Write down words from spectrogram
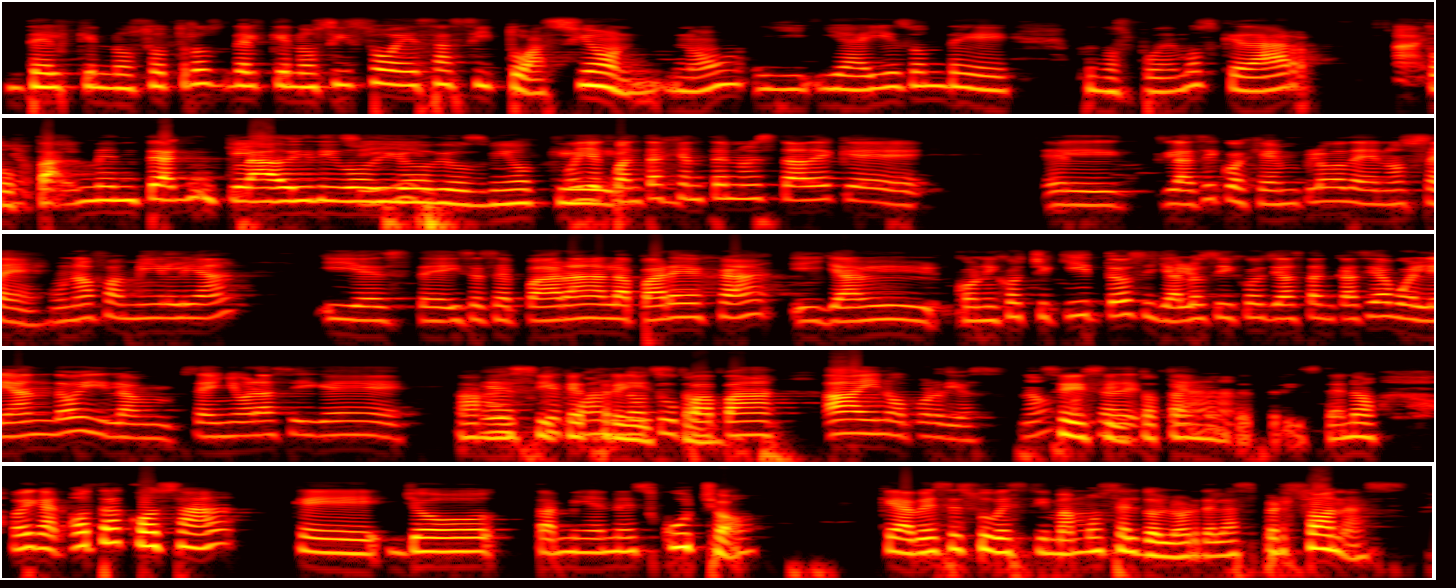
del que nosotros, del que nos hizo esa situación, ¿no? Y, y ahí es donde pues nos podemos quedar totalmente anclado y digo, Sí. Dios, Dios mío, que Oye, ¿cuánta gente no está de que el clásico ejemplo de, no sé, una familia y este y se separa la pareja y ya el- con hijos chiquitos y ya los hijos ya están casi abueleando y la señora sigue Ay, es sí, que cuando triste. tu papá, ay no, por Dios, ¿no? Sí, O sea, sí, de- totalmente triste. No, oigan, otra cosa que yo también escucho, que a veces subestimamos el dolor de las personas.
